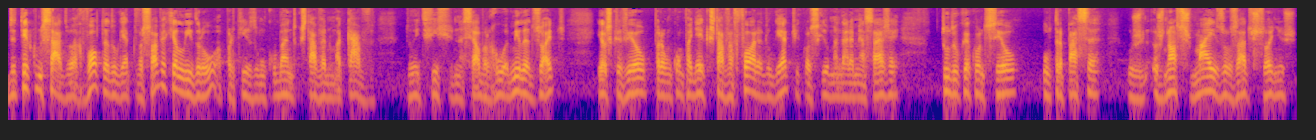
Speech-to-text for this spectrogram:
de ter começado a revolta do gueto de Varsóvia, que ele liderou a partir de um comando que estava numa cave de um edifício na célebre rua 1018, ele escreveu para um companheiro que estava fora do gueto e conseguiu mandar a mensagem: tudo o que aconteceu ultrapassa os, os nossos mais ousados sonhos,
